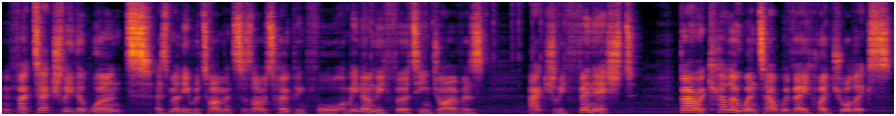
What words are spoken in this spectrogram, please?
In fact, actually, there weren't as many retirements as I was hoping for. I mean, only 13 drivers actually finished. Barrichello went out with a hydraulics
